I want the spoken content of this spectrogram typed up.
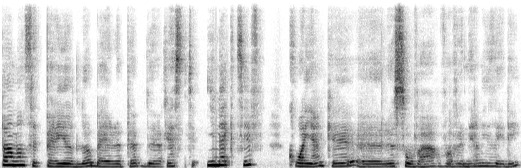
pendant cette période-là, ben, le peuple reste inactif, croyant que euh, le sauveur va venir les aider.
